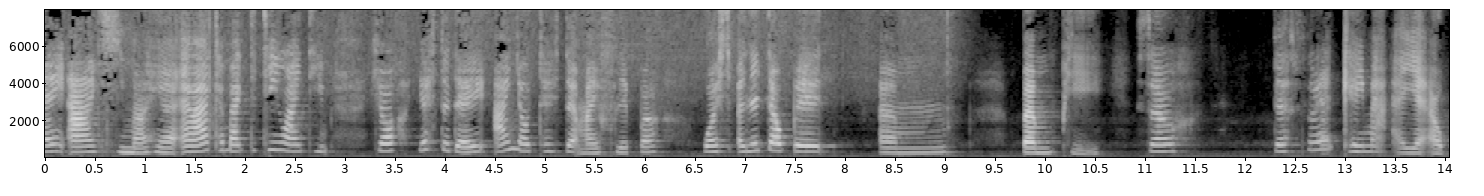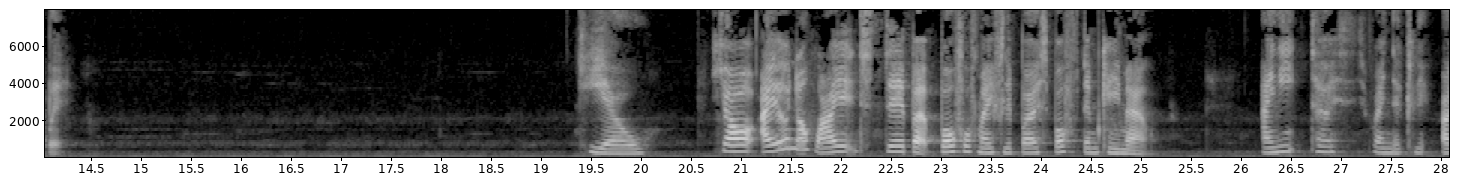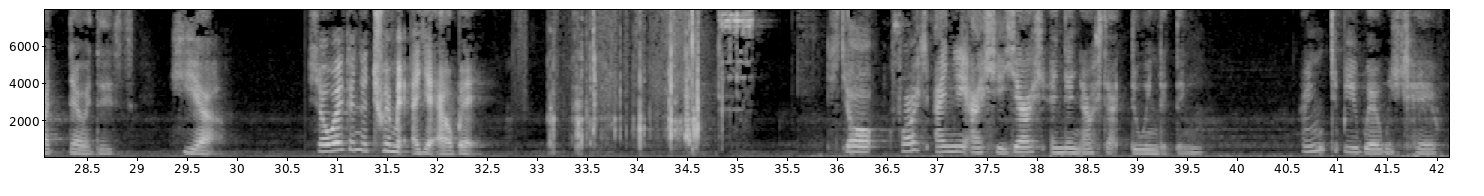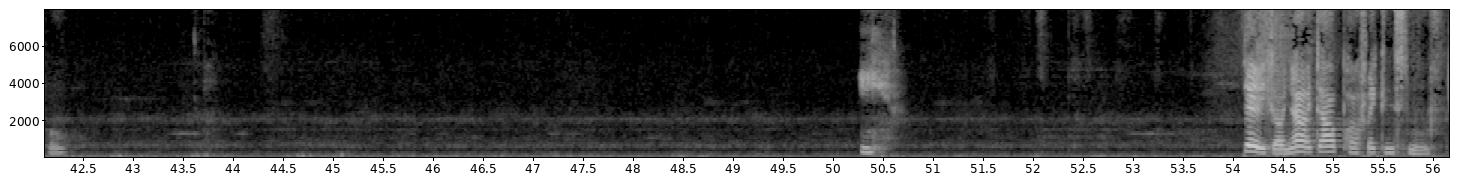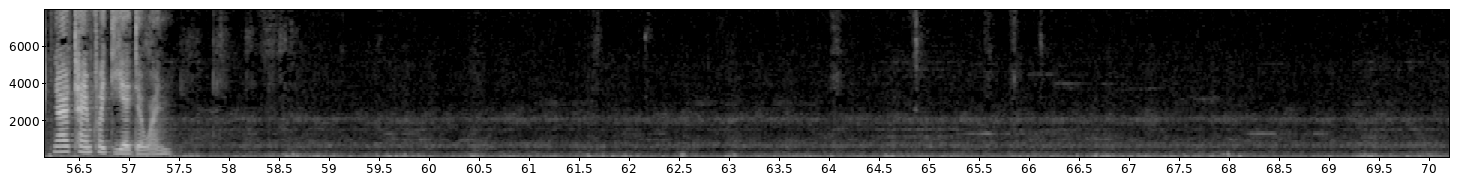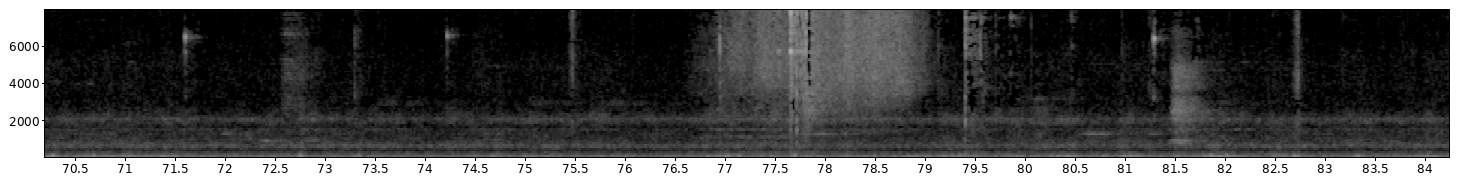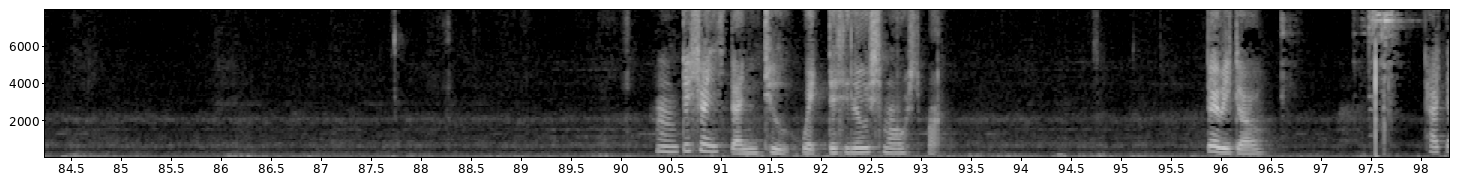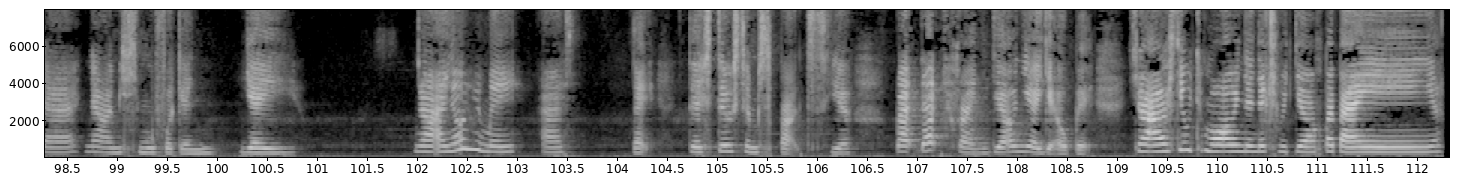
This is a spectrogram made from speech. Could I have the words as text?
AI Seamore here and I come back to TyTube. So yesterday I noticed that my flipper was a little bit um bumpy. So the thread came out a little bit. Here. So I don't know why it's there but both of my flippers, both of them came out. I need to find the clip. Oh, there it is here. So we're gonna trim it a little bit. So first I need a scissors and then I'll start doing the thing. I need to be very careful. Eh. There we go, now it's all perfect and smooth. Now time for the other one. Hmm, this one's done too. Wait, there's a little small spot. There we go. Ta-da! Now I'm smooth again. Yay! Now I know you may ask, like, there's still some spots here, but that's fine. They're only a little bit. So I'll see you tomorrow in the next video. Bye-bye!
